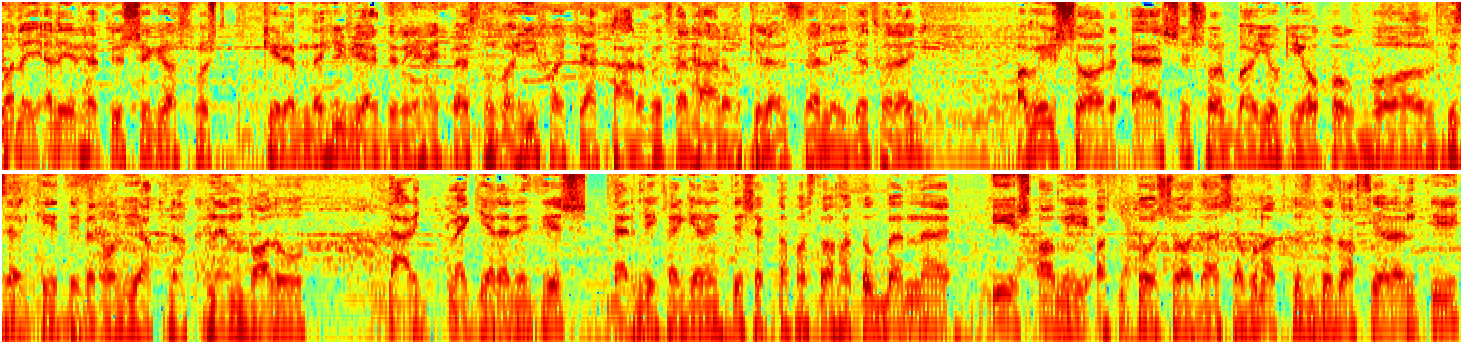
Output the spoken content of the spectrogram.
Van egy elérhetősége, azt most kérem ne hívják, de néhány perc múlva hívhatják, 353 94 51. A műsor elsősorban jogi okokból 12 éven oliaknak nem való tárgy megjelenítés, termék megjelenítések tapasztalhatók benne, és ami az utolsó adásra vonatkozik, az azt jelenti,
